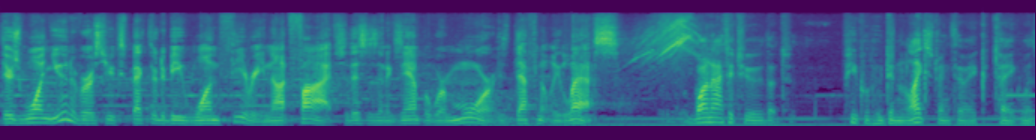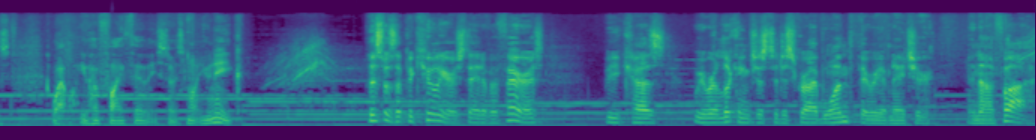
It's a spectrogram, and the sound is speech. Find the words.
there's one universe, you expect there to be one theory, not five. So this is an example where more is definitely less. One attitude that people who didn't like string theory could take was, well, you have five theories, so it's not unique. This was a peculiar state of affairs because we were looking just to describe one theory of nature and not five.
